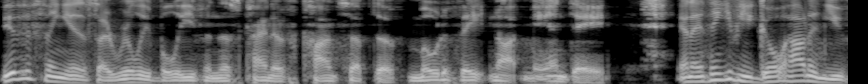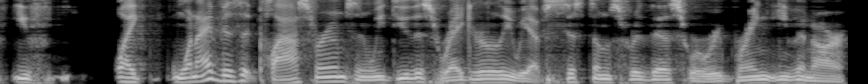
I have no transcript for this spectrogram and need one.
The other thing is I really believe in this kind of concept of motivate not mandate. And I think if you go out and you you've like when I visit classrooms and we do this regularly, we have systems for this where we bring even our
